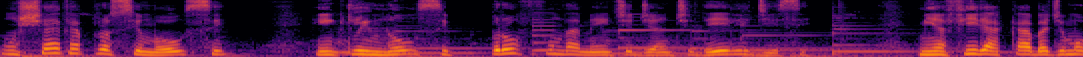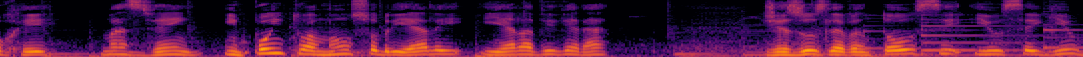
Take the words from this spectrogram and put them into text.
um chefe aproximou-se, inclinou-se profundamente diante dele e disse: Minha filha acaba de morrer, mas vem, impõe tua mão sobre ela e ela viverá. Jesus levantou-se e o seguiu,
